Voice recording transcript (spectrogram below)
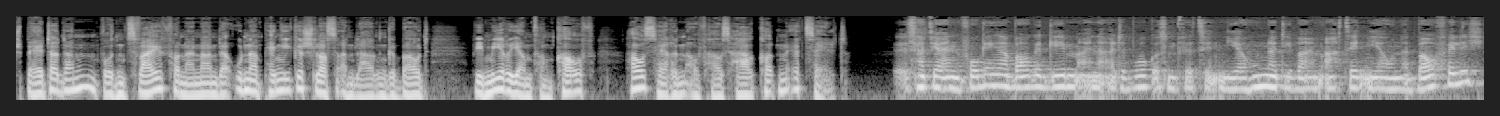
Später dann wurden zwei voneinander unabhängige Schlossanlagen gebaut, wie Miriam von Korff, Hausherrin auf Haus Harkotten, erzählt. Es hat ja einen Vorgängerbau gegeben, eine alte Burg aus dem 14. Jahrhundert, die war im 18. Jahrhundert baufällig.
